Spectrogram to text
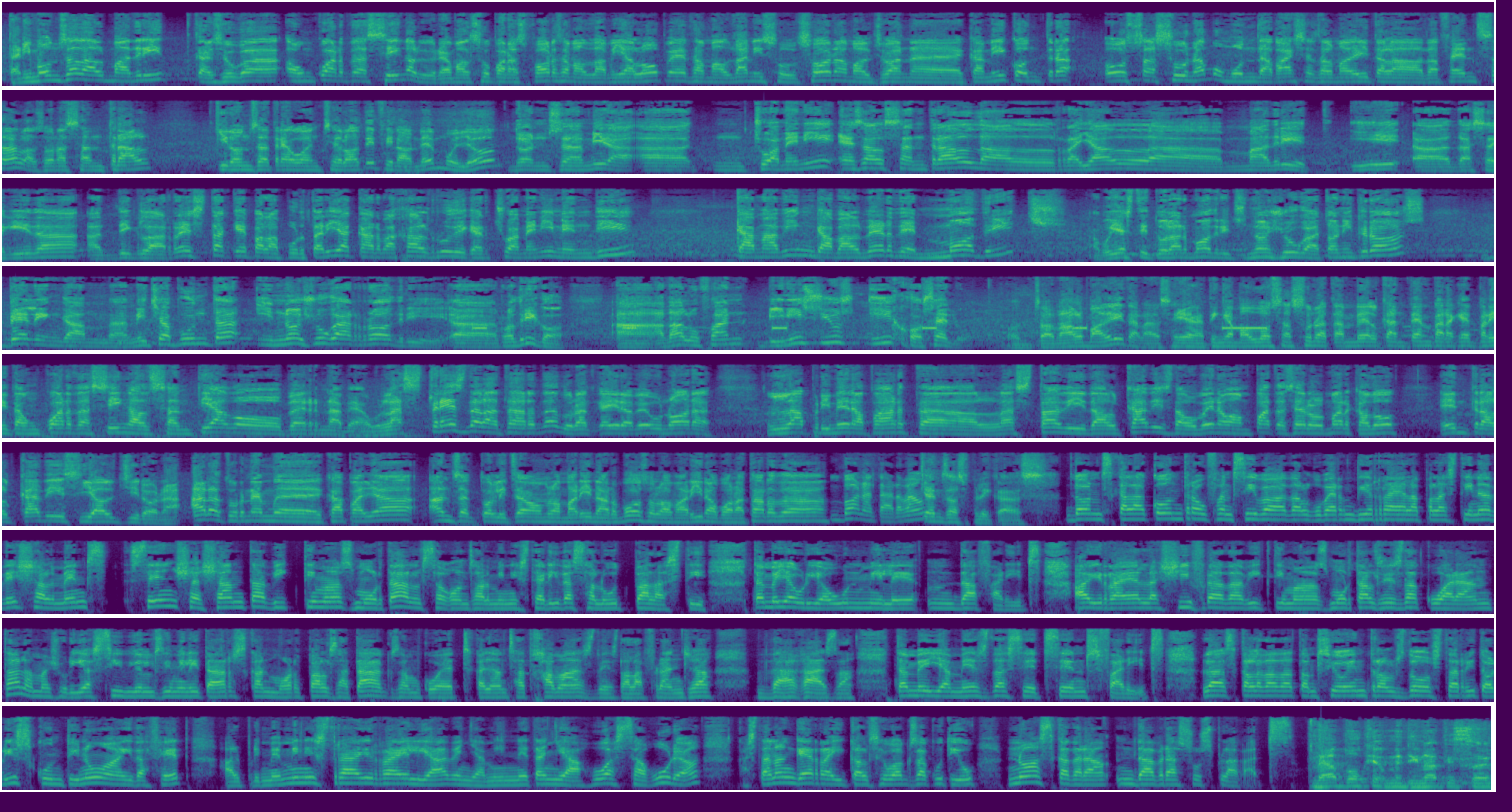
Tenim 11 del Madrid, que juga a un quart de 5, el viurem al Superesports amb el Damià López, amb el Dani Solsona, amb el Joan eh, Camí, contra Osasuna, amb un munt de baixes del Madrid a la defensa, la zona central, quin 11 treu Ancelotti finalment, Molló? Doncs uh, mira, uh, Chouameni és el central del Real uh, Madrid i uh, de seguida et dic la resta, que a la porteria Carvajal, Rudiger, Chouameni, Mendy, Camavinga, Valverde, Modric, avui és titular Modric, no juga Toni Kroos, Bellingham a mitja punta i no juga Rodri, eh, Rodrigo. A, a dalt ho fan Vinícius i Joselu. 11 del Madrid, ara seria que tinguem el 2 Sassuna també el cantem per aquest partit a un quart de 5 al Santiago Bernabéu. Les 3 de la tarda, durat gairebé una hora la primera part a l'estadi del Cádiz, de moment amb empat a 0 el marcador entre el Cádiz i el Girona. Ara tornem eh, cap allà, ens actualitzem amb la Marina Arbós. Hola Marina, bona tarda. Bona tarda. Què ens expliques? Doncs que la contraofensiva del govern d'Israel a Palestina deixa almenys 160 víctimes mortals, segons el Ministeri de Salut palestí. També hi hauria un miler de ferits. A Israel la xifra de víctimes mortals és de 40, la majoria civils i militars que han mort pels atacs amb coets que ha llançat Hamas des de la franja de Gaza. També hi ha més de 700 ferits. L'escalada de tensió entre els dos territoris continua i, de fet, el primer ministre israelià, Benjamin Netanyahu, assegura que estan en guerra i que el seu executiu no es quedarà de braços plegats.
